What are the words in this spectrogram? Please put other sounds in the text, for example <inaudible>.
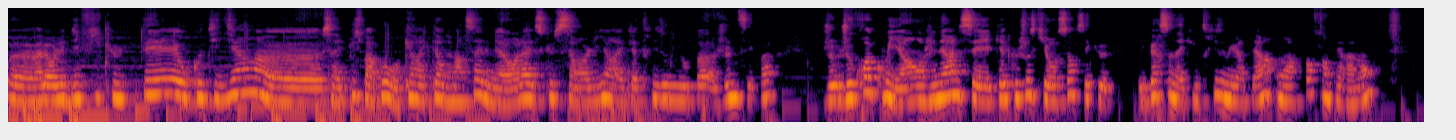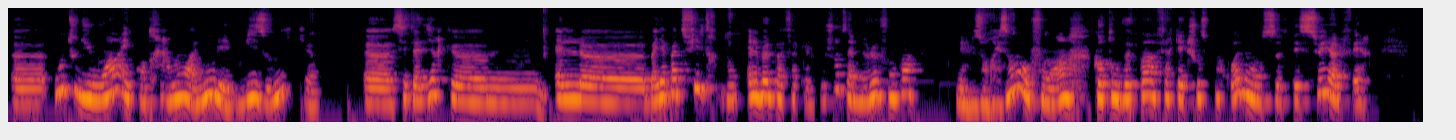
Euh, alors les difficultés au quotidien, euh, ça est plus par rapport au caractère de Marcel. Mais alors là, est-ce que c'est en lien avec la trisomie ou pas? Je ne sais pas. Je, crois que oui. Hein. En général, c'est quelque chose qui ressort, c'est que les personnes avec une trisomie 21 ont un fort tempérament, euh, ou tout du moins, et contrairement à nous les bisomiques, c'est-à-dire que hum, elles, bah, il n'y a pas de filtre, donc elles veulent pas faire quelque chose, elles ne le font pas. Mais elles ont raison au fond. Hein. <laughs> Quand on veut pas faire quelque chose, pourquoi nous on se fait suer à le faire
